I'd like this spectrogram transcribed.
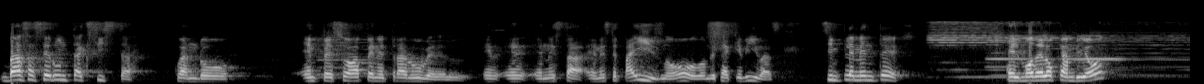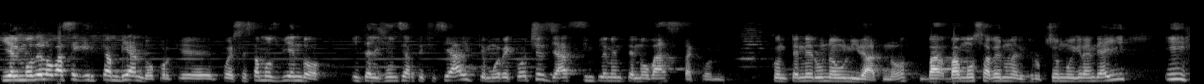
vas a ser un taxista cuando empezó a penetrar Uber en, esta, en este país, ¿no? O donde sea que vivas. Simplemente el modelo cambió y el modelo va a seguir cambiando porque pues estamos viendo inteligencia artificial que mueve coches, ya simplemente no basta con, con tener una unidad, ¿no? vamos a ver una disrupción muy grande ahí y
